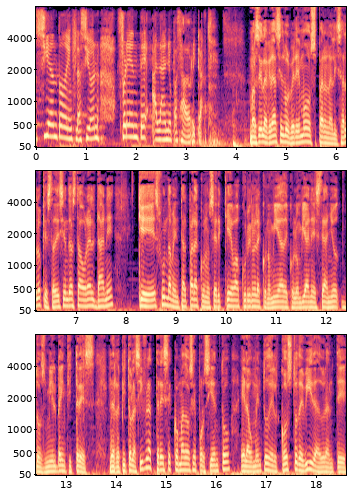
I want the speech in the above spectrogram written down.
ciento de inflación frente al año pasado, Ricardo. Marcela, gracias. Volveremos para analizar lo que está diciendo hasta ahora el DANE que es fundamental para conocer qué va a ocurrir en la economía de Colombia en este año 2023. Le repito la cifra, 13,12% el aumento del costo de vida durante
